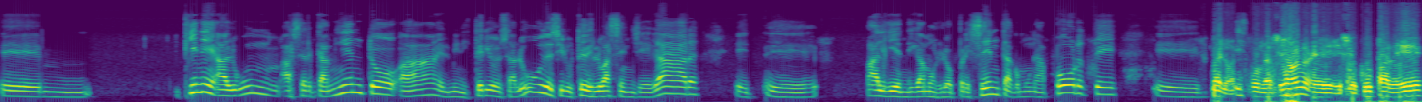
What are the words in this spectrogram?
eh, ¿tiene algún acercamiento a el Ministerio de Salud? Es decir, ustedes lo hacen llegar, eh, eh alguien, digamos, lo presenta como un aporte. Eh, bueno, la fundación eh, se ocupa de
